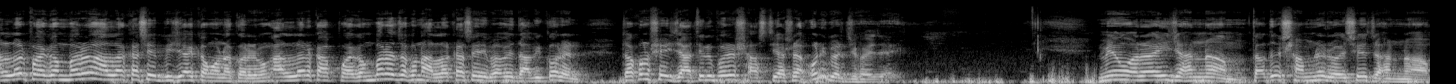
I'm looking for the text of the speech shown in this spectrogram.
আল্লাহর পয়গম্বরও আল্লাহর কাছে বিজয় কামনা করেন এবং আল্লাহর পয়গম্বররা যখন আল্লাহর কাছে এইভাবে দাবি করেন, তখন সেই জাতির উপরে শাস্তি আসা অনিবার্য হয়ে যায়। মেও আরাই জাহান্নাম, তাদের সামনে রয়েছে জাহান্নাম।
